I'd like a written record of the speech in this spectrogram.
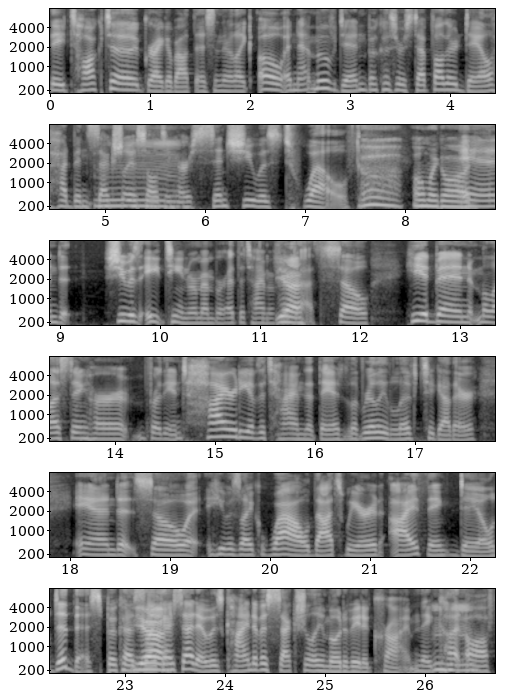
they talk to Greg about this and they're like, oh, Annette moved in because her stepfather Dale had been sexually assaulting her since she was 12. oh my god. and she was 18, remember, at the time of her death. So he had been molesting her for the entirety of the time that they had really lived together. And so he was like, wow, that's weird. I think Dale did this because, Yeah. like I said, it was kind of a sexually motivated crime. They cut Mm-hmm. off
